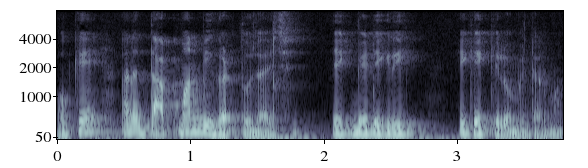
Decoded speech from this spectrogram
ઓકે? અને તાપમાન બી ઘટતું જાય છે. એક બે ડિગ્રી, એક એક કિલોમીટરમાં.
